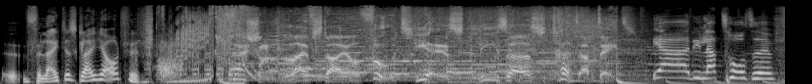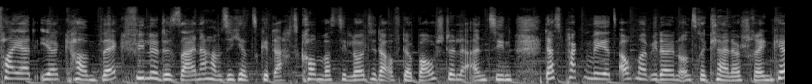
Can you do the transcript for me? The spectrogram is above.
Äh, Vielleicht das gleiche Outfit. Fashion, Lifestyle, Food. Hier ist Lisas Trend Update. Ja, die Latzhose feiert ihr Comeback. Viele Designer haben sich jetzt gedacht, komm, was die Leute da auf der Baustelle anziehen, das packen wir jetzt auch mal wieder in unsere Kleiderschränke.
